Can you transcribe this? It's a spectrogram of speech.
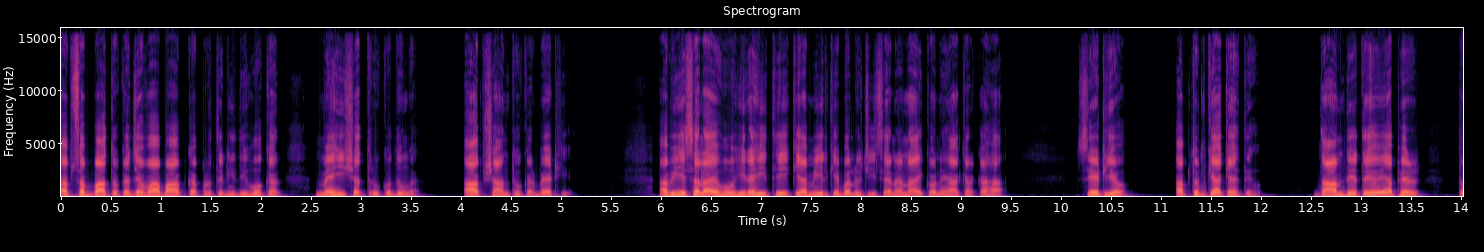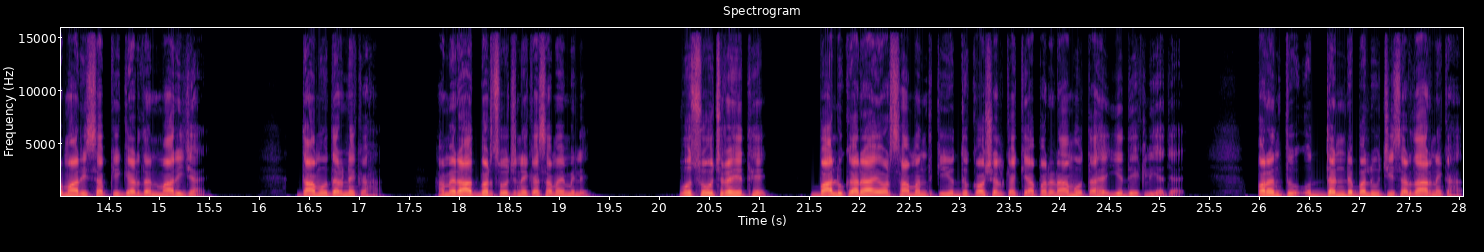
अब सब बातों का जवाब आपका प्रतिनिधि होकर मैं ही शत्रु को दूँगा। आप शांत होकर बैठिए। अभी ये सलाह हो ही रही थी कि अमीर के बलूची सेना नायकों ने आकर कहा, सेठियो, अब तुम क्या कहते हो? दाम देते हो या फिर तुम्हारी सबकी गर्दन मारी जाए? दामोदर ने कहा, हमें रात भर सोचने का समय मिले। वो सोच रहे थे बालूका राय और सामंत की युद्ध कौशल का क्या परिणाम होता है, ये देख लिया जाए। परंतु उद्दंड बलूची सरदार ने कहा,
